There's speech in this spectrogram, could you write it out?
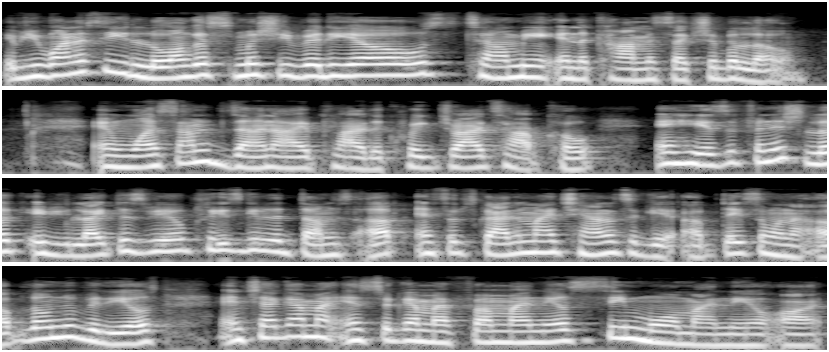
If you want to see longer smushy videos, tell me in the comment section below. And once I'm done, I apply the quick dry top coat. And here's the finished look. If you like this video, please give it a thumbs up and subscribe to my channel to get updates on when I upload new videos. And check out my Instagram at Fun My Nails to see more of my nail art.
